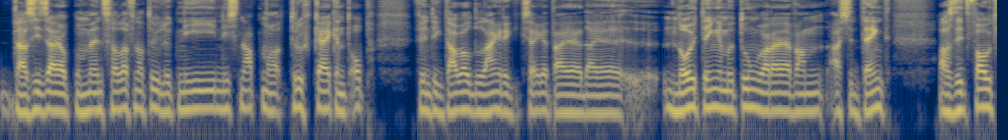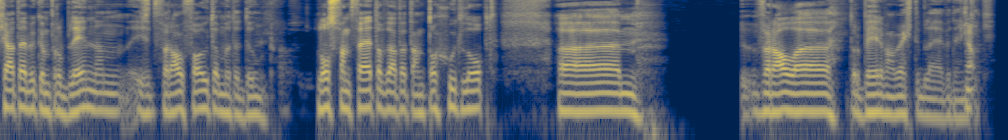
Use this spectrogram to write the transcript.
dat is iets dat je op het moment zelf natuurlijk niet, niet snapt, maar terugkijkend op vind ik dat wel belangrijk. Ik zeg het, dat je, dat je nooit dingen moet doen waar je van, als je denkt, als dit fout gaat, heb ik een probleem, dan is het vooral fout om het te doen. Los van het feit of dat het dan toch goed loopt, um, vooral uh, proberen van weg te blijven, denk ik.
